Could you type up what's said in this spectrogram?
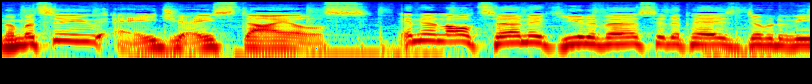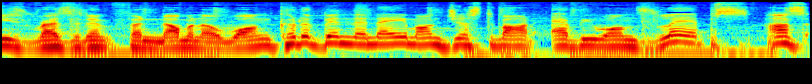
Number 2, AJ Styles. In an alternate universe, it appears WWE's resident Phenomenal One could have been the name on just about everyone's lips as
